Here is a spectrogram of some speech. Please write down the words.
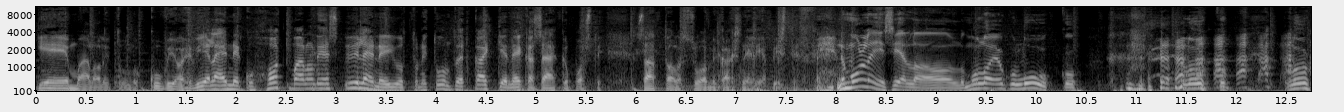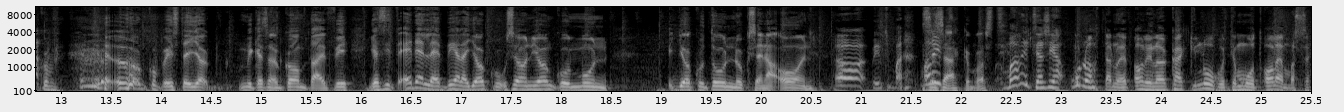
Gmail oli tullut kuvioihin. Vielä ennen kuin Hotmail oli edes yleinen juttu, niin tuntui, että kaikkien eka sähköposti saattoi olla suomi24.fi. No mulla ei siellä ole ollut. Mulla on joku luukku. luukku, luukku, luukku. Jo, mikä se on, com tai fi. Ja sitten edelleen vielä joku, se on jonkun mun joku tunnuksena on vitsi, mä, mä, se olin, sähköposti. mä olin itse asiassa unohtanut, että oli noin kaikki luukut ja muut olemassa.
